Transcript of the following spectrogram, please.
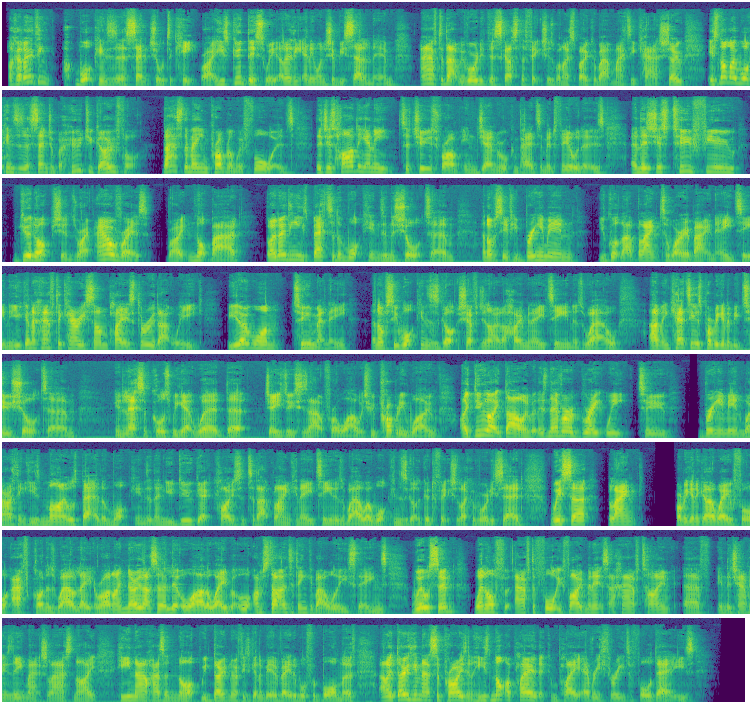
Like, I don't think Watkins is essential to keep, right? He's good this week. I don't think anyone should be selling him. After that, we've already discussed the fixtures when I spoke about Matty Cash. So it's not like Watkins is essential, but who do you go for? That's the main problem with forwards. There's just hardly any to choose from in general compared to midfielders, and there's just too few good options, right? Alvarez, right, not bad, but I don't think he's better than Watkins in the short term. And obviously, if you bring him in, you've got that blank to worry about in 18, and you're going to have to carry some players through that week, but you don't want too many. And obviously, Watkins has got Sheffield United at home in 18 as well. Um, Nketiah is probably going to be too short term, unless, of course, we get word that Jesus is out for a while, which we probably won't. I do like Darwin, but there's never a great week to bring him in where I think he's miles better than Watkins. And then you do get closer to that blank in 18 as well, where Watkins has got a good fixture, like I've already said. Wissa, blank, Probably going to go away for AFCON as well later on. I know that's a little while away, but I'm starting to think about all these things. Wilson went off after 45 minutes at half time uh, in the Champions League match last night. He now has a knock. We don't know if he's going to be available for Bournemouth. And I don't think that's surprising. He's not a player that can play every three to four days.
